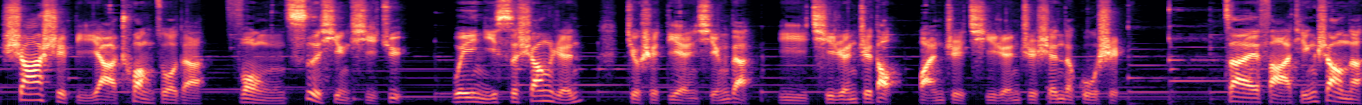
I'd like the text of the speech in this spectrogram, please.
莎士比亚创作的讽刺性喜剧《威尼斯商人》，就是典型的以其人之道还治其人之身的故事。在法庭上呢，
